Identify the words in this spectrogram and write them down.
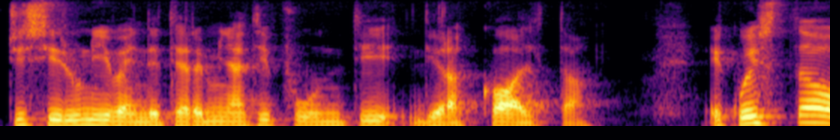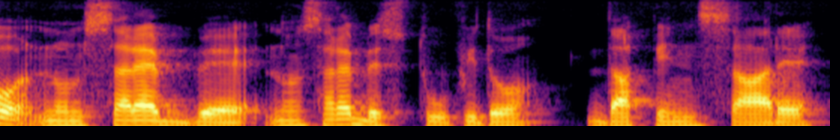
Ci si riuniva in determinati punti di raccolta e questo non sarebbe, non sarebbe stupido da pensare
